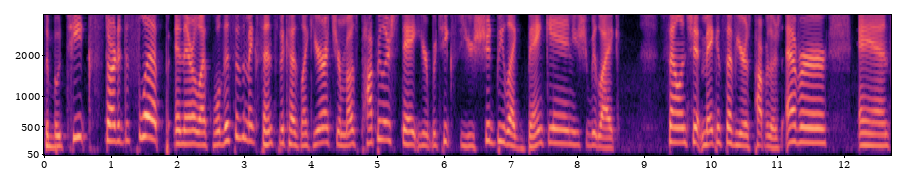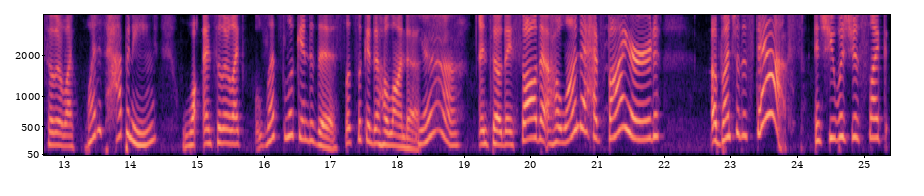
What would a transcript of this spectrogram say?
the boutiques started to slip and they were like, well, this doesn't make sense because like you're at your most popular state, your boutiques, you should be like banking, you should be like selling shit, making stuff. You're as popular as ever. And so they're like, what is happening? And so they're like, let's look into this. Let's look into Holanda. Yeah. And so they saw that Holanda had fired a bunch of the staff. And she was just like,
